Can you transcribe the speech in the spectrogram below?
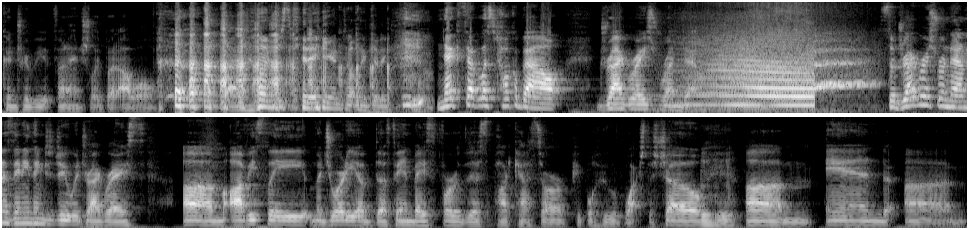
contribute financially, but I will. I'm just kidding. I'm totally kidding. Next up, let's talk about Drag Race Rundown. So, Drag Race Rundown is anything to do with Drag Race. Um, obviously, majority of the fan base for this podcast are people who have watched the show. Um, and um,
